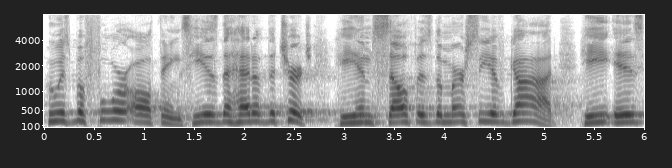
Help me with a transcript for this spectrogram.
who is before all things. He is the head of the church. He himself is the mercy of God. He is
